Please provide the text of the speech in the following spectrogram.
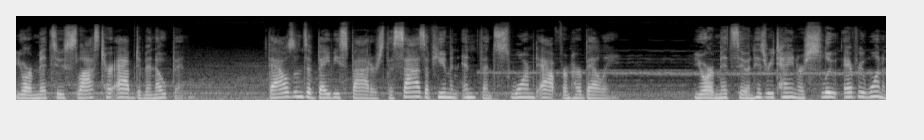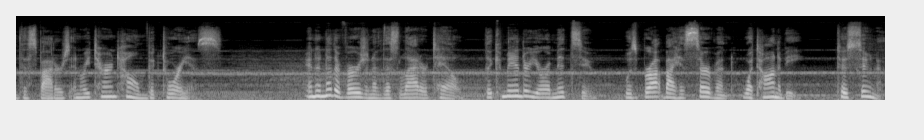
Yorimitsu sliced her abdomen open. Thousands of baby spiders the size of human infants swarmed out from her belly. Yorimitsu and his retainers slew every one of the spiders and returned home victorious. In another version of this latter tale, the commander Yorimitsu was brought by his servant Watanabe no Tsuna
